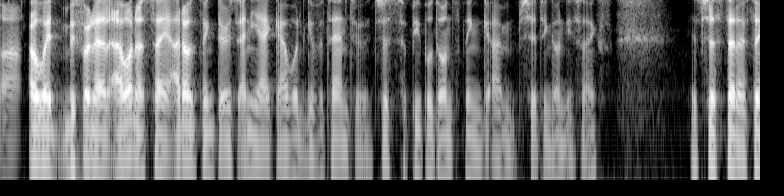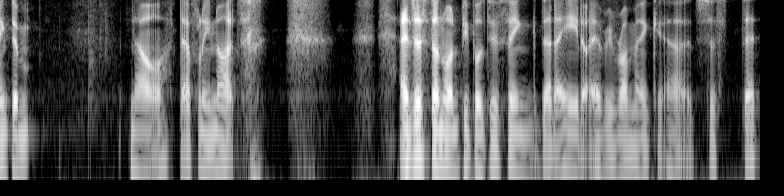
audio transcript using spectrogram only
Uh, oh wait, before that, I want to say I don't think there's any hack I would give a ten to, just so people don't think I'm shitting on these hacks. It's just that I think the no, definitely not. I just don't want people to think that I hate every hack. Uh, it's just that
